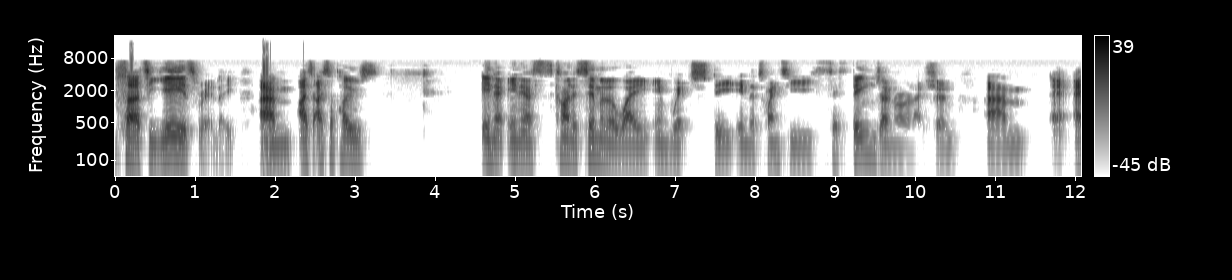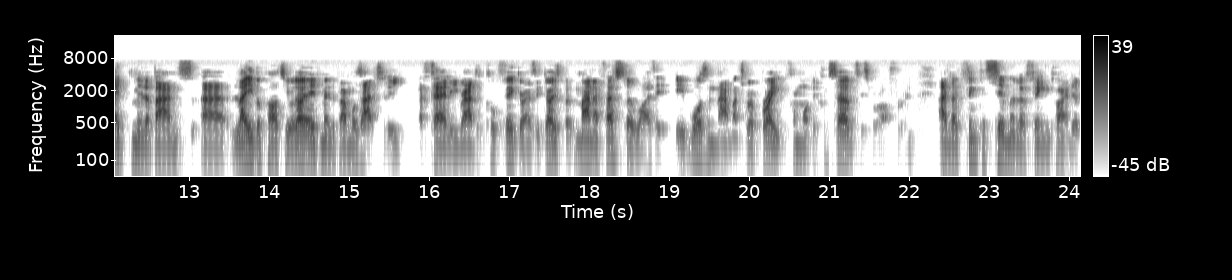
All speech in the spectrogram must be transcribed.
30 years, really. Um, I, I, suppose in a, in a kind of similar way in which the, in the 2015 general election, um, Ed Miliband's uh, Labour Party, although Ed Miliband was actually a fairly radical figure as it goes, but manifesto wise, it, it wasn't that much of a break from what the Conservatives were offering. And I think a similar thing kind of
